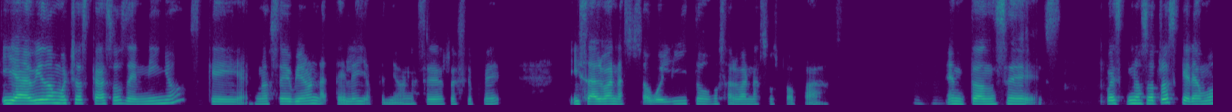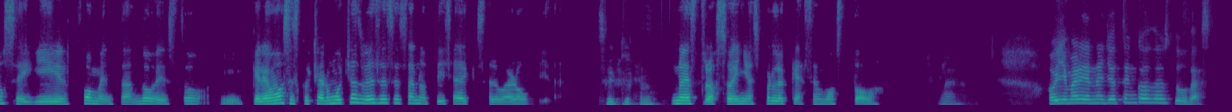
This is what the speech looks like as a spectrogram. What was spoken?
Y ha habido muchos casos de niños que, no sé, vieron la tele y aprendieron a hacer RCP y salvan a sus abuelitos o salvan a sus papás. Entonces, pues nosotros queremos seguir fomentando esto y queremos escuchar muchas veces esa noticia de que salvaron vida. Sí, claro. Nuestro sueño es por lo que hacemos todo. Claro. Oye, Mariana, yo tengo dos dudas.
